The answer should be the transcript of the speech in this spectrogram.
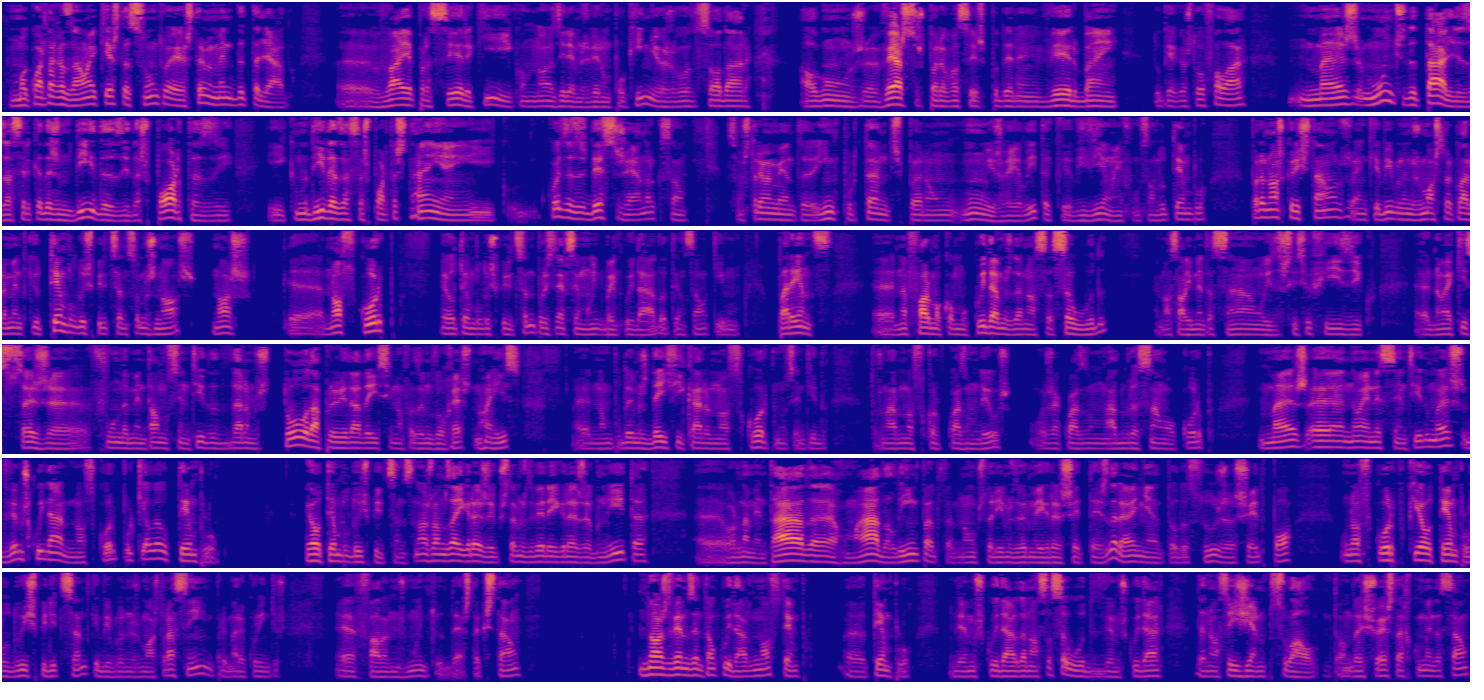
uma quarta razão é que este assunto é extremamente detalhado. Uh, vai aparecer aqui, como nós iremos ver um pouquinho, eu vou só dar alguns versos para vocês poderem ver bem do que é que eu estou a falar, mas muitos detalhes acerca das medidas e das portas e, e que medidas essas portas têm e coisas desse género que são, são extremamente importantes para um, um israelita que viviam em função do templo, para nós cristãos, em que a Bíblia nos mostra claramente que o templo do Espírito Santo somos nós, nós, eh, nosso corpo é o templo do Espírito Santo, por isso deve ser muito bem cuidado. Atenção, aqui um parêntese eh, na forma como cuidamos da nossa saúde, a nossa alimentação, o exercício físico. Eh, não é que isso seja fundamental no sentido de darmos toda a prioridade a isso e não fazermos o resto, não é isso. Eh, não podemos deificar o nosso corpo no sentido tornar o nosso corpo quase um Deus. Hoje é quase uma adoração ao corpo mas uh, não é nesse sentido, mas devemos cuidar do nosso corpo porque ele é o templo. É o templo do Espírito Santo. Se nós vamos à igreja e gostamos de ver a igreja bonita, uh, ornamentada, arrumada, limpa, portanto não gostaríamos de ver uma igreja cheia de teias de aranha, toda suja, cheia de pó, o nosso corpo, que é o templo do Espírito Santo, que a Bíblia nos mostra assim, em 1 Coríntios uh, fala-nos muito desta questão, nós devemos então cuidar do nosso tempo uh, templo. Devemos cuidar da nossa saúde, devemos cuidar da nossa higiene pessoal. Então deixo esta recomendação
